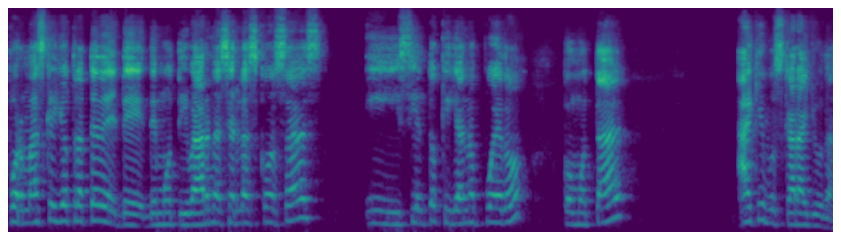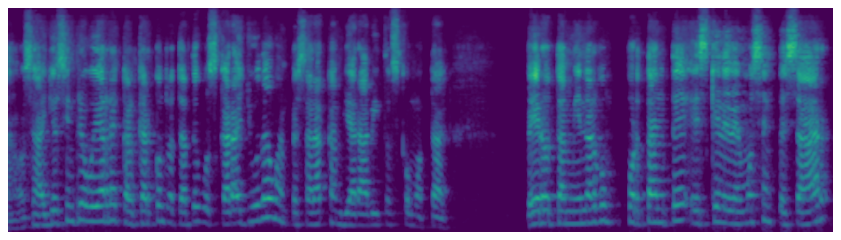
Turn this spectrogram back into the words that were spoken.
por más que yo trate de, de motivarme a hacer las cosas y siento que ya no puedo como tal, hay que buscar ayuda. O sea, yo siempre voy a recalcar con tratar de buscar ayuda o empezar a cambiar hábitos como tal. Pero también algo importante es que debemos empezar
